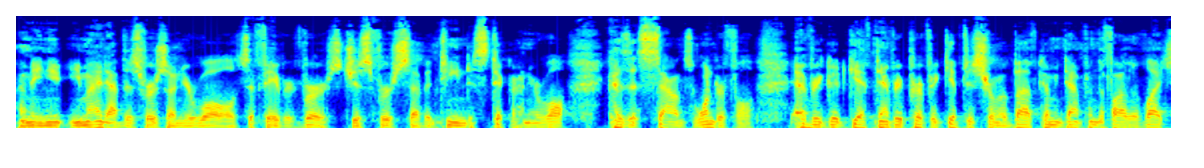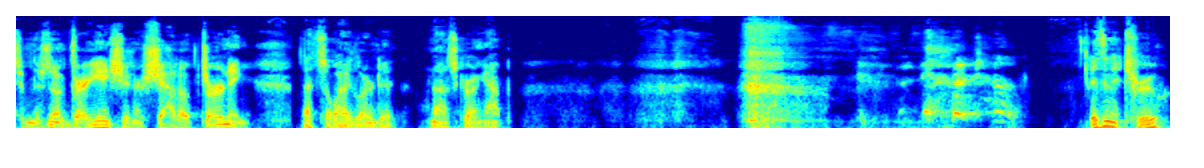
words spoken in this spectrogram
I mean, you, you, might have this verse on your wall. It's a favorite verse, just verse 17 to stick on your wall because it sounds wonderful. Every good gift and every perfect gift is from above, coming down from the Father of lights. And there's no variation or shadow turning. That's how I learned it when I was growing up. Isn't it true?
